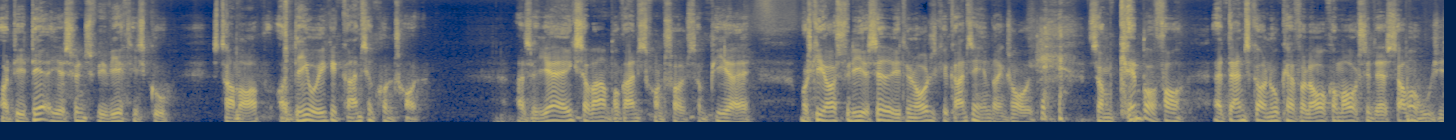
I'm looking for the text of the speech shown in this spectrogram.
Og det er der, jeg synes, vi virkelig skulle stramme op. Og det er jo ikke grænsekontrol. Altså, jeg er ikke så varm på grænsekontrol, som Pia er. Måske også, fordi jeg sidder i det nordiske grænsehindringsråd, som kæmper for, at danskere nu kan få lov at komme over til deres sommerhus i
